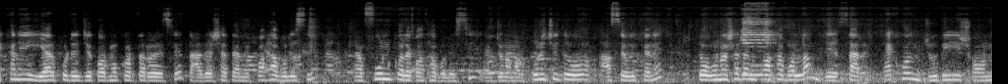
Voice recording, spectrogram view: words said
এখানে এয়ারপোর্টে যে কর্মকর্তা রয়েছে, তাদের সাথে আমি কথা বলেছি ফোন কলে কথা বলেছি। একজন আমার পরিচিত আছে ওইখানে। তো ওনার সাথে আমি কথা বললাম যে, স্যার, এখন যদি স্বর্ণ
